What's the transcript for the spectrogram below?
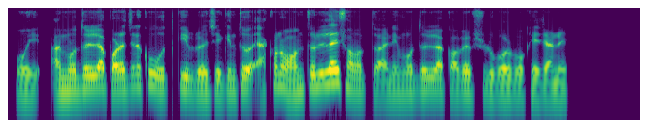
বই। আমি মধ্যলীলা পড়ার জন্য খুব উদগ্রীব রয়েছি। কিন্তু এখনও অন্তলীলাই সমাপ্ত হয়নি। মধ্যলীলা কবে শুরু করব কে জানে?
